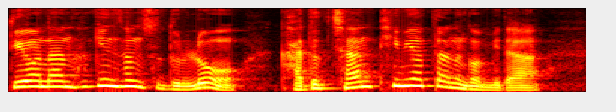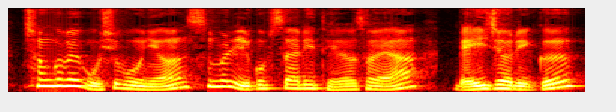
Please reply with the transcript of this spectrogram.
뛰어난 흑인 선수들로 가득 찬 팀이었다는 겁니다. 1955년 27살이 되어서야 메이저리그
